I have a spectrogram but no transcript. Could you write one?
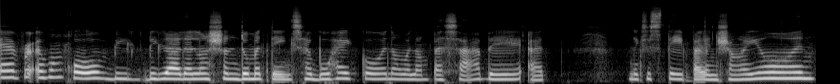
ever, ewan ko, bigla na lang siyang dumating sa buhay ko nang walang pasabi at nagsistay pa rin siya ngayon.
